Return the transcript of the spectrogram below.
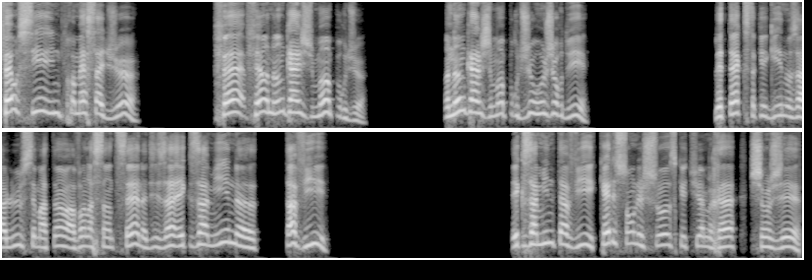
Fais aussi une promesse à Dieu. Fais, un engagement pour Dieu. Un engagement pour Dieu aujourd'hui. Le texte que Guy nous a lu ce matin avant la Sainte Seine disait Examine ta vie. Examine ta vie. Quelles sont les choses que tu aimerais changer?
